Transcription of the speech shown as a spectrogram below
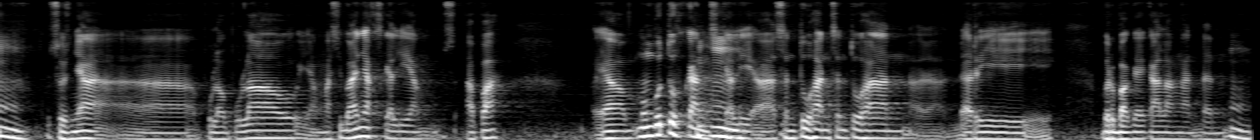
hmm. khususnya eh, pulau-pulau uh, yang masih banyak sekali yang apa ya membutuhkan hmm. sekali uh, sentuhan-sentuhan uh, dari berbagai kalangan dan hmm.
